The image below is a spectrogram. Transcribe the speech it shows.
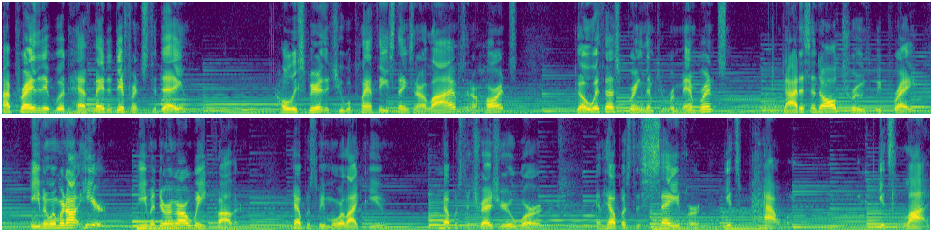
I pray that it would have made a difference today. Holy Spirit, that you will plant these things in our lives, in our hearts. Go with us, bring them to remembrance. Guide us into all truth, we pray. Even when we're not here, even during our week, Father, help us to be more like you. Help us to treasure your word and help us to savor its power, its life,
